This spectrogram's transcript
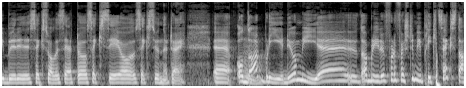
überseksualisert og sexy og sexy undertøy. Eh, og da blir det jo mye Da blir det for det første mye pliktsex, da.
